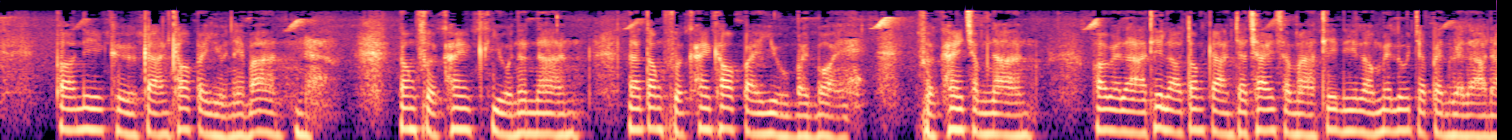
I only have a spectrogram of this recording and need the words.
ๆ เพราะนี่คือการเข้าไปอยู่ในบ้าน ต้องฝึกให้อยู่นานๆ และต้องฝึกให้เข้าไปอยู่บ่อยๆ ฝึกให้ชำนาญ เพราะเวลาที่เราต้องการจะใช้สมาธินี้เราไม่รู้จะเป็นเวลาใด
